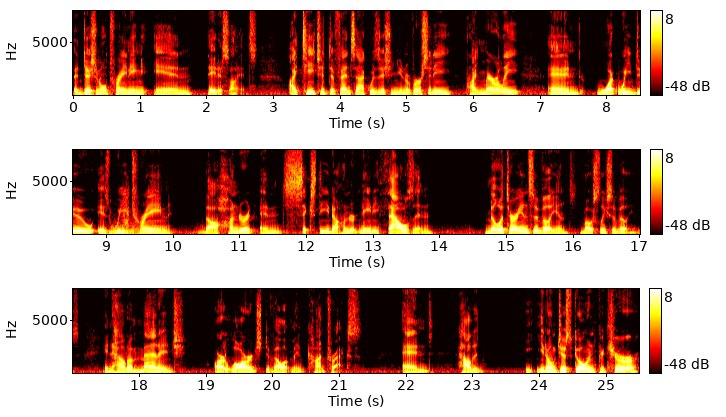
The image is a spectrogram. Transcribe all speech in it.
additional training in data science. I teach at Defense Acquisition University primarily, and what we do is we train the 160 to 180,000 military and civilians, mostly civilians, in how to manage our large development contracts and how to, you don't just go and procure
